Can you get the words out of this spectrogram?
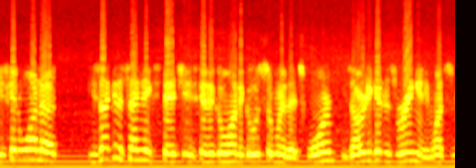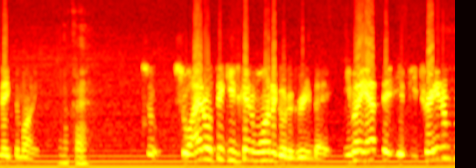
He's going to want to. He's not going to sign an extension. He's going to go on to go somewhere that's warm. He's already got his ring, and he wants to make the money. Okay. So, so I don't think he's going to want to go to Green Bay. He might have to if you trade him,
